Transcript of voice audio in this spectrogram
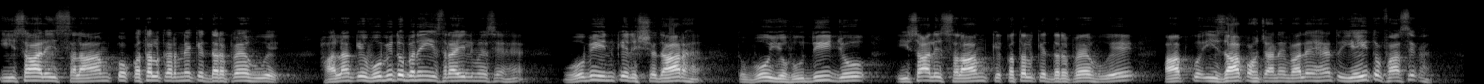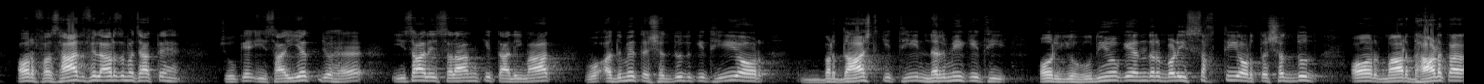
عیسیٰ علیہ السلام کو قتل کرنے کے درپے ہوئے حالانکہ وہ بھی تو بنی اسرائیل میں سے ہیں، وہ بھی ان کے رشتہ دار ہیں۔ تو وہ یہودی جو عیسیٰ علیہ السلام کے قتل کے درپے ہوئے آپ کو ایزا پہنچانے والے ہیں، تو یہی تو فاسق ہیں۔ اور فساد فی العرض مچاتے ہیں۔ چونکہ عیسائیت جو ہے، عیسیٰ علیہ السلام کی تعلیمات وہ عدم تشدد کی تھی اور برداشت کی تھی، نرمی کی تھی۔ اور یہودیوں کے اندر بڑی سختی اور تشدد اور مار دھاڑ کا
